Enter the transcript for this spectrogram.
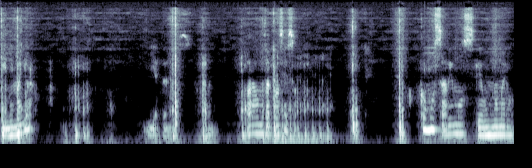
n mayor. Y ya tenemos. Ahora vamos al proceso ¿Cómo sabemos que un número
